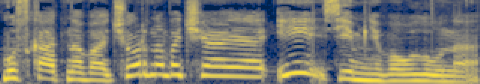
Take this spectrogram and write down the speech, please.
мускатного черного чая и зимнего улуна.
